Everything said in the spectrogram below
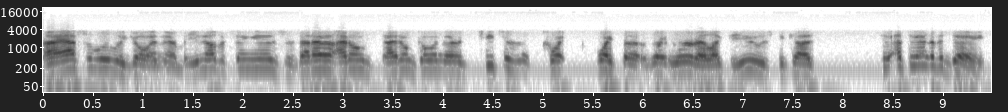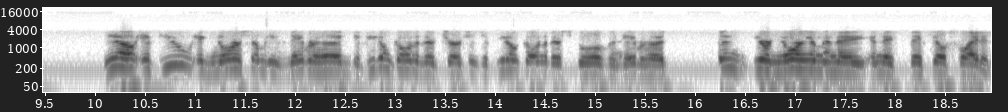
I absolutely go in there, but you know the thing is, is that I, I don't, I don't go in there. Teach isn't quite quite the right word I like to use because at the end of the day, you know, if you ignore somebody's neighborhood, if you don't go into their churches, if you don't go into their schools and neighborhoods, then you're ignoring them and they and they they feel slighted.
